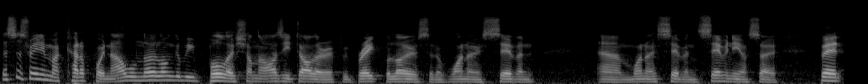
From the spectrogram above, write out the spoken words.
This is really my cutoff point. I will no longer be bullish on the Aussie dollar if we break below sort of 107, um, 107.70 or so. But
